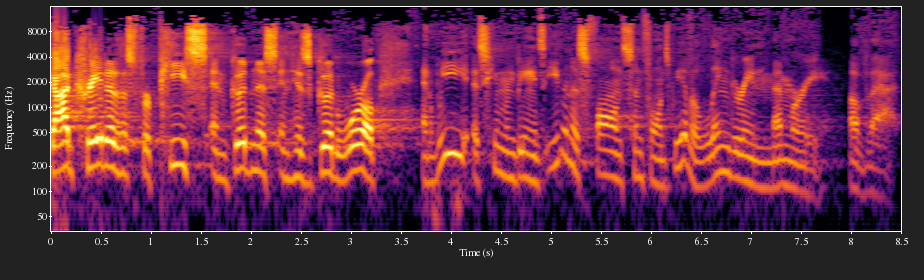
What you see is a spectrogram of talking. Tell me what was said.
God created us for peace and goodness in His good world. And we, as human beings, even as fallen sinful ones, we have a lingering memory of that.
